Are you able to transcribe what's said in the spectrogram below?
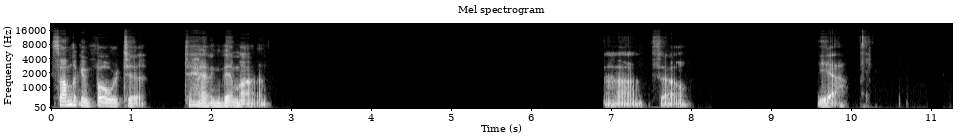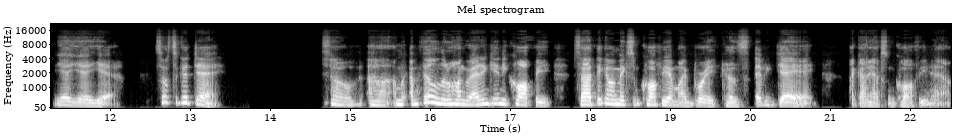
so I'm looking forward to to having them on. Uh, so yeah, yeah, yeah, yeah. So it's a good day. So uh, I'm I'm feeling a little hungry. I didn't get any coffee, so I think I'm gonna make some coffee at my break because every day I gotta have some coffee now.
